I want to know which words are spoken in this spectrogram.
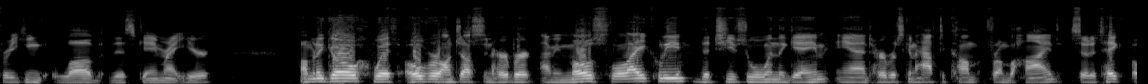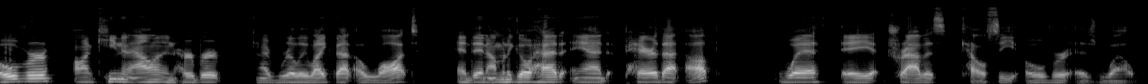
freaking love this game right here. I'm going to go with over on Justin Herbert. I mean, most likely the Chiefs will win the game, and Herbert's going to have to come from behind. So to take over on Keenan Allen and Herbert, I really like that a lot. And then I'm going to go ahead and pair that up with a Travis Kelce over as well.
